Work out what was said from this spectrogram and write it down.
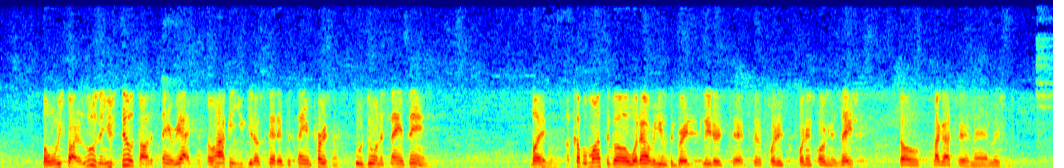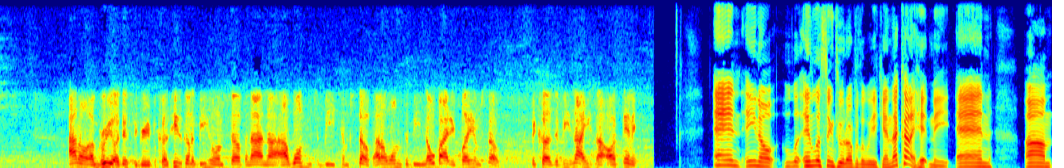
But when we started losing, you still saw the same reaction. So how can you get upset at the same person who's doing the same thing? But a couple months ago whatever, he was the greatest leader to, to, for this for this organization. So like I said, man, listen. I don't agree or disagree because he's going to be himself, and I, and I want him to be himself. I don't want him to be nobody but himself because if he's not, he's not authentic. And you know, in listening to it over the weekend, that kind of hit me. And um,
